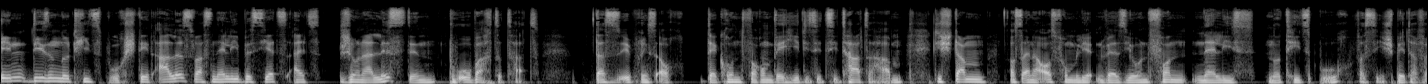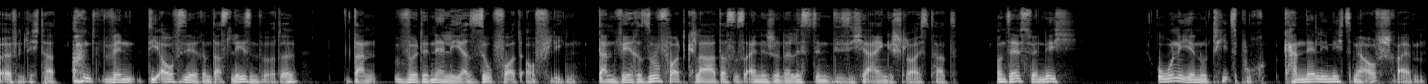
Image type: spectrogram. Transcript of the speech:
In diesem Notizbuch steht alles, was Nelly bis jetzt als Journalistin beobachtet hat. Das ist übrigens auch der Grund, warum wir hier diese Zitate haben. Die stammen aus einer ausformulierten Version von Nellys Notizbuch, was sie später veröffentlicht hat. Und wenn die Aufseherin das lesen würde, dann würde Nelly ja sofort auffliegen. Dann wäre sofort klar, dass es eine Journalistin, die sich hier eingeschleust hat. Und selbst wenn nicht, ohne ihr Notizbuch kann Nelly nichts mehr aufschreiben.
